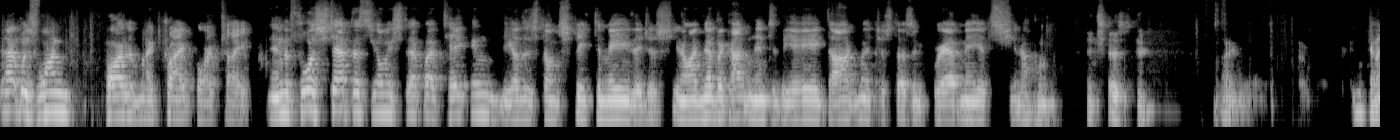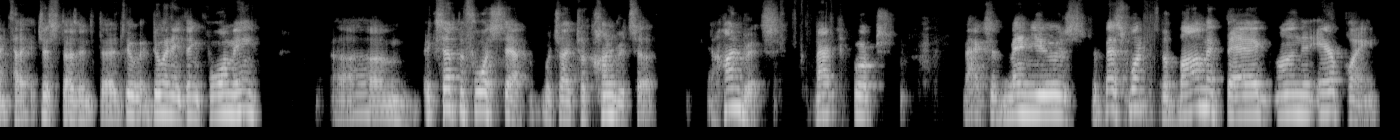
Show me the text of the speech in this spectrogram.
that was one part of my tripartite. And the fourth step, that's the only step I've taken. The others don't speak to me. They just, you know, I've never gotten into the AA dogma. It just doesn't grab me. It's, you know, it just, what can I tell you? It just doesn't uh, do, do anything for me, um, except the fourth step, which I took hundreds of, hundreds, Max books, Max of menus. The best one is the vomit bag on the airplane.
